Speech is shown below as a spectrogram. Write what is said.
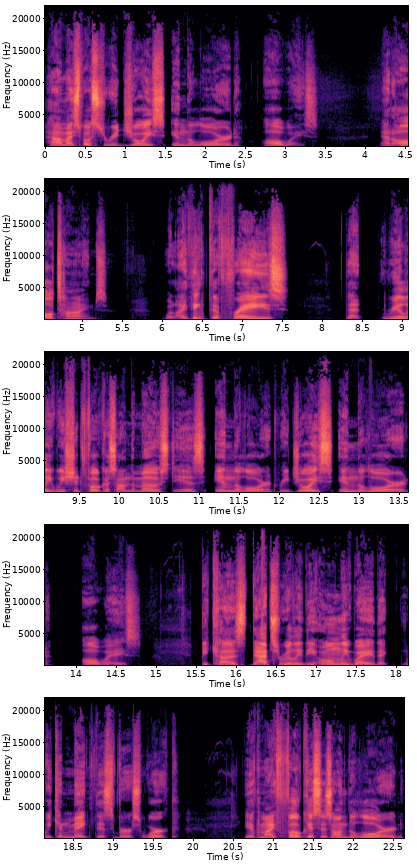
how am I supposed to rejoice in the Lord always, at all times? Well, I think the phrase that really we should focus on the most is in the Lord. Rejoice in the Lord always, because that's really the only way that we can make this verse work. If my focus is on the Lord,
